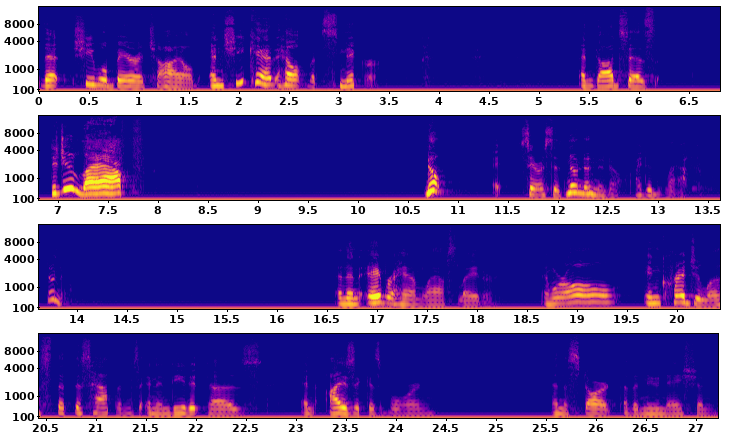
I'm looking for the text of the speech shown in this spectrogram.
that she will bear a child. And she can't help but snicker. And God says, Did you laugh? No. Sarah says, No, no, no, no. I didn't laugh. No, no. And then Abraham laughs later. And we're all incredulous that this happens, and indeed it does. And Isaac is born, and the start of a new nation,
